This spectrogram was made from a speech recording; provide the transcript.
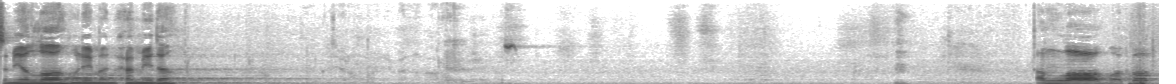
سمي الله لمن حمده. الله أكبر.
